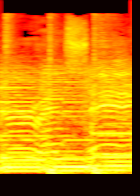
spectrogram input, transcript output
hunger and sick.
